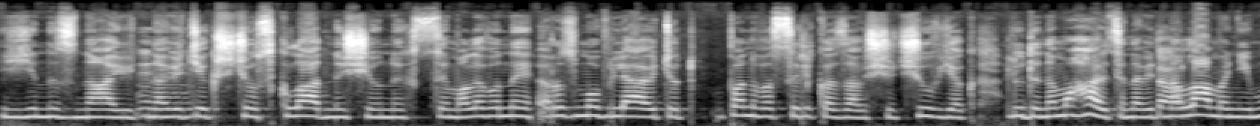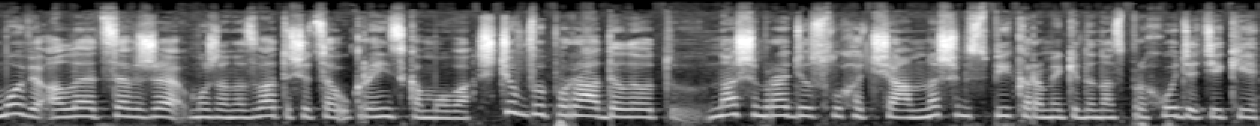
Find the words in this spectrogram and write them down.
її не знають, навіть якщо складнощі у них з цим, але вони розмовляють. От пан Василь казав, що чув, як люди намагаються навіть Так. на ламаній мові, але це вже можна назвати, що це українська мова. Що б ви порадили от нашим радіослухачам, нашим спікерам, які до нас приходять, які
